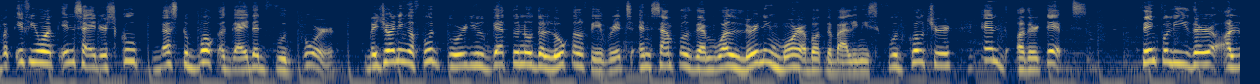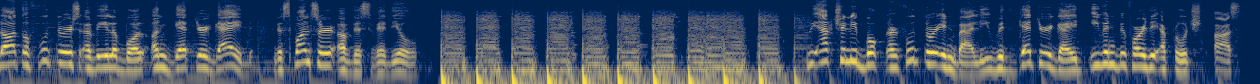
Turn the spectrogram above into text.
But if you want insider scoop, best to book a guided food tour. By joining a food tour, you'll get to know the local favorites and sample them while learning more about the Balinese food culture and other tips. Thankfully, there are a lot of food tours available on GetYourGuide, the sponsor of this video. We actually booked our food tour in Bali with GetYourGuide even before they approached us.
